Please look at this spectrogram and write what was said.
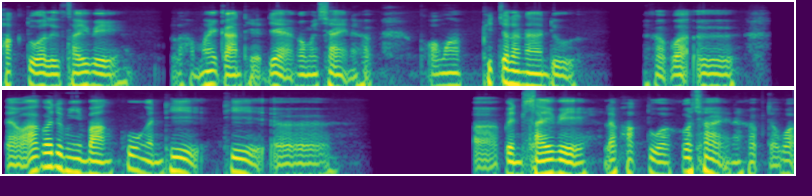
พักตัวหรือไซด์เวย์ ทำให้การเทรดแย่ก็ไม่ใช่นะครับ พอมาพิจารณาดูนะครับว่าเออแต่ว่าก็จะมีบางคู่เงินที่ที่เออเออเป็นไซด์เวย์และพักตัวก็ใช่นะครับ แต่ว่า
